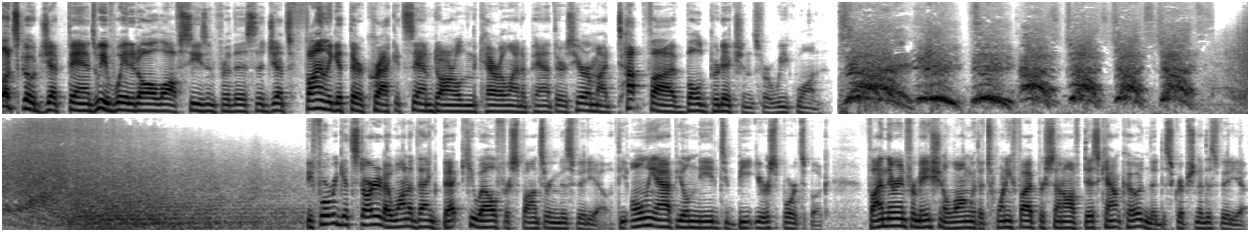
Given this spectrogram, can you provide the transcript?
Let's go, Jet fans. We have waited all off season for this. The Jets finally get their crack at Sam Darnold and the Carolina Panthers. Here are my top five bold predictions for week one. Before we get started, I want to thank BetQL for sponsoring this video, the only app you'll need to beat your sportsbook. Find their information along with a 25% off discount code in the description of this video.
